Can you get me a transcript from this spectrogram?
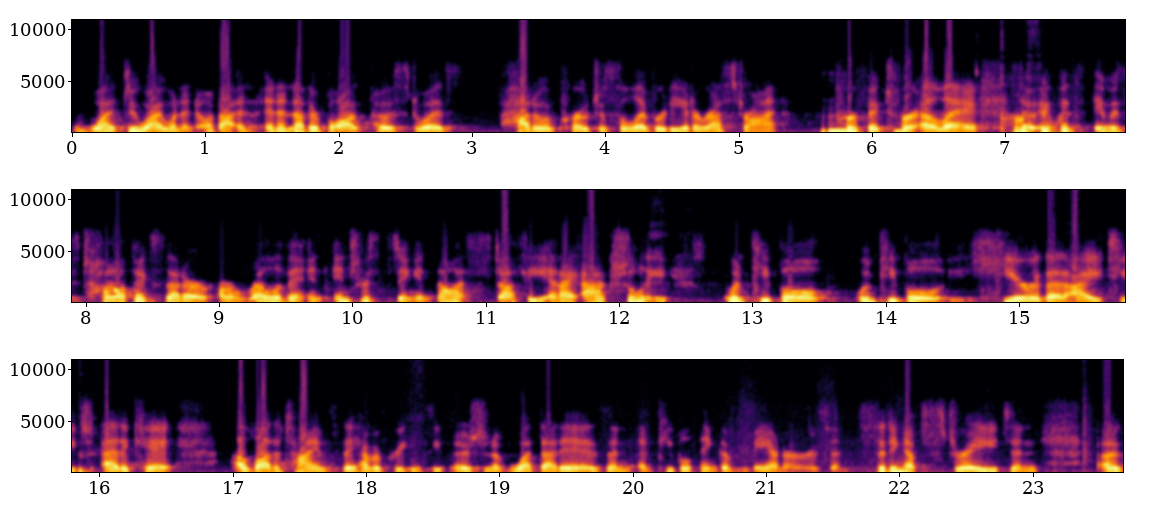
what do i want to know about and, and, another blog post was how to approach a celebrity at a restaurant. Mm. perfect for la perfect. so it was it was topics that are, are relevant and interesting and not stuffy and i actually when people when people hear that i teach etiquette a lot of times they have a preconceived notion of what that is, and, and people think of manners and sitting up straight and a,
